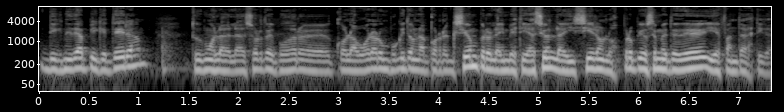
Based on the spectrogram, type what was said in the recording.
Dignidad Piquetera. Tuvimos la, la suerte de poder eh, colaborar un poquito en la corrección, pero la investigación la hicieron los propios MTD y es fantástica.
